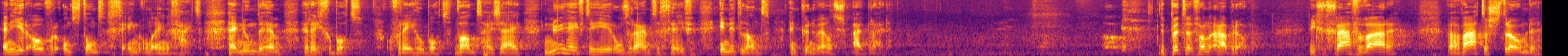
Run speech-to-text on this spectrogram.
En hierover ontstond geen oneenigheid. Hij noemde hem Rehobot of Rehobot. Want hij zei, nu heeft de Heer ons ruimte gegeven in dit land en kunnen wij ons uitbreiden. De putten van Abraham, die gegraven waren, waar water stroomde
